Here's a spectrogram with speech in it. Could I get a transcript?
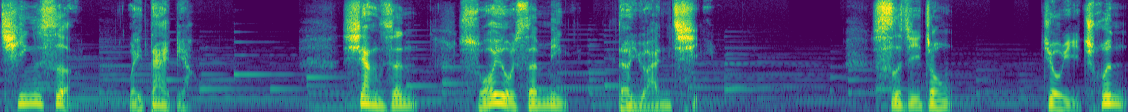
青色为代表，象征所有生命的缘起。四季中，就以春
